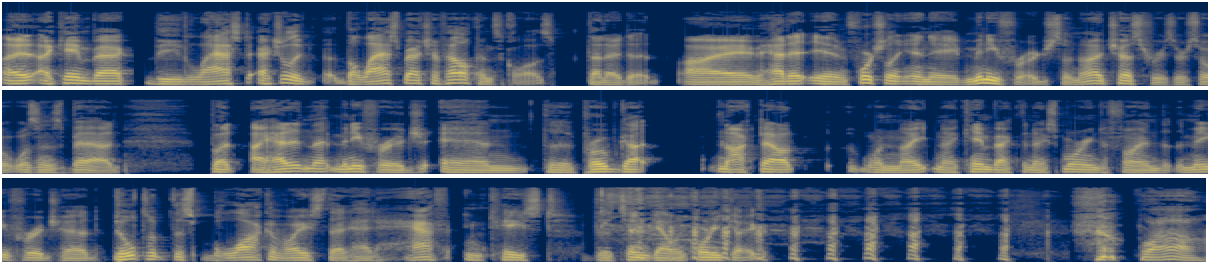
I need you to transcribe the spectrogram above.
I, I came back the last, actually, the last batch of Falcon's Claws that I did. I had it in, fortunately, in a mini fridge, so not a chest freezer, so it wasn't as bad. But I had it in that mini fridge, and the probe got knocked out one night, and I came back the next morning to find that the mini fridge had built up this block of ice that had half encased the ten gallon corny keg. wow.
